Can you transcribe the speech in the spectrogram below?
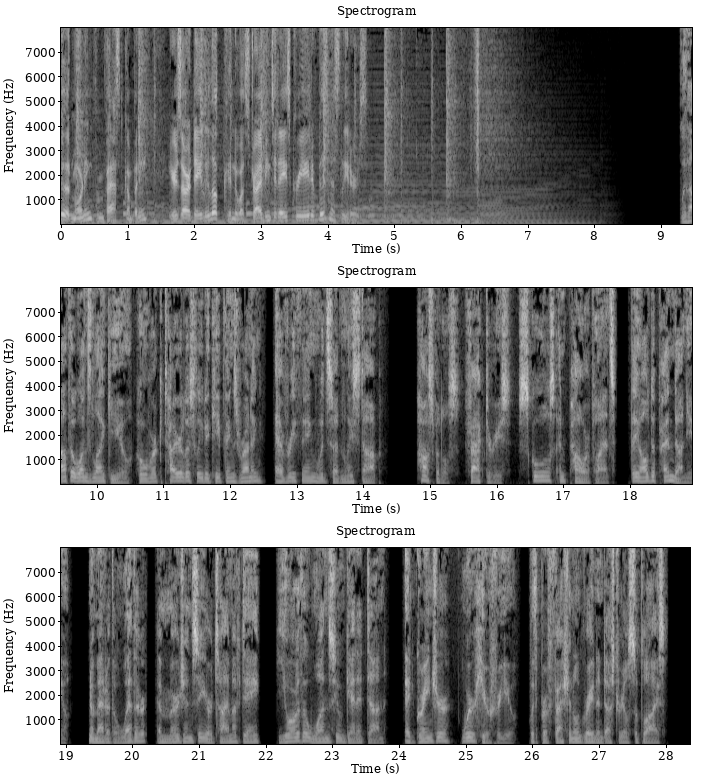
Good morning from Fast Company. Here's our daily look into what's driving today's creative business leaders. Without the ones like you, who work tirelessly to keep things running, everything would suddenly stop. Hospitals, factories, schools, and power plants, they all depend on you. No matter the weather, emergency, or time of day, you're the ones who get it done. At Grainger, we're here for you with professional grade industrial supplies.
